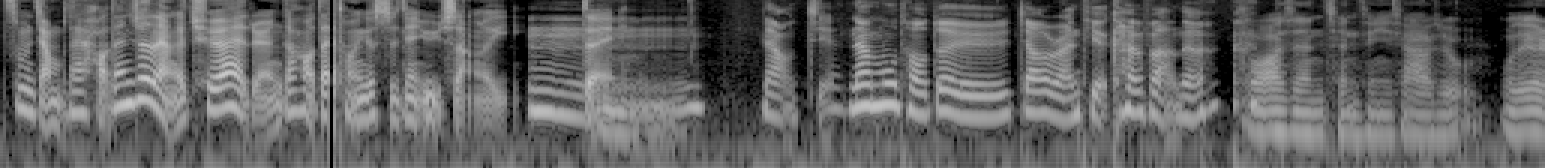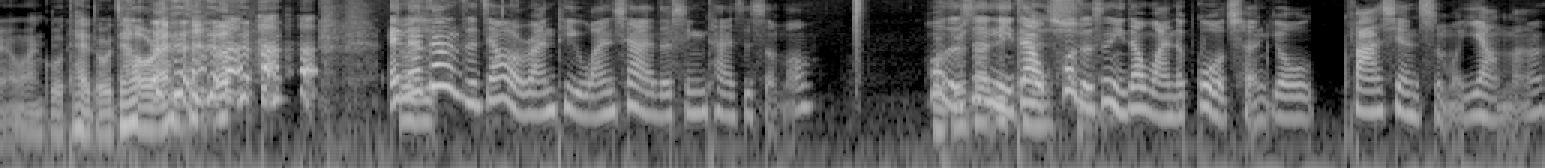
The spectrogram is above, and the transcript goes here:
这么讲不太好，但这两个缺爱的人刚好在同一个时间遇上而已。嗯，对。嗯了解。那木头对于交友软体的看法呢？我要先澄清一下，就是我我这个人玩过太多交友软体了。哎、就是那这样子交友软体玩下来的心态是什么？或者是你在，或者是你在玩的过程有发现什么样吗？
